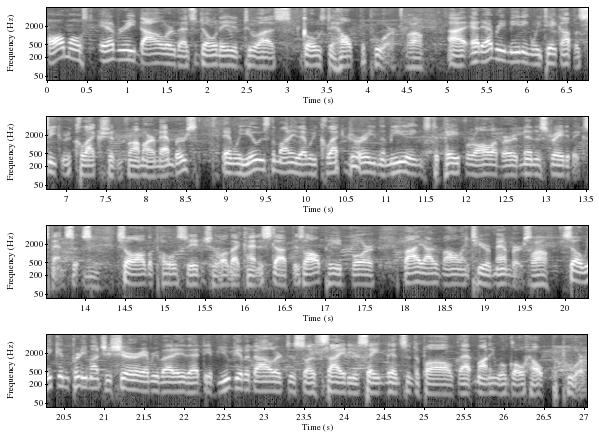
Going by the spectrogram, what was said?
almost every dollar that's donated to us goes to help the poor. Wow. Uh, at every meeting, we take up a secret collection from our members, and we use the money that we collect during the meetings to pay for all of our administrative expenses. So, all the postage, all that kind of stuff is all paid for by our volunteer members. Wow. So, we can pretty much assure everybody that if you give a dollar to Society of St. Vincent de Paul, that money will go help the poor.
